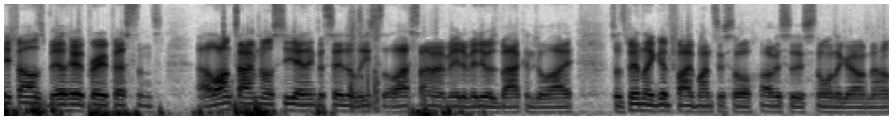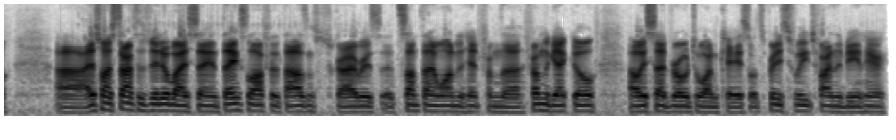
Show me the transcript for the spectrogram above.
Hey fellas, Bill here with Prairie Pistons. A uh, long time no see, I think to say the least. The last time I made a video was back in July. So it's been like good five months or so. Obviously there's snow on the ground now. Uh, I just want to start this video by saying thanks a lot for the thousand subscribers. It's something I wanted to hit from the from the get-go. I always said road to 1K, so it's pretty sweet finally being here.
